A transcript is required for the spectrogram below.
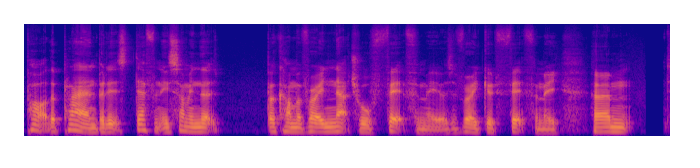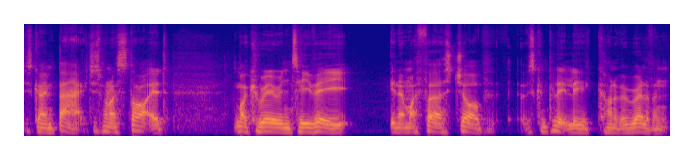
part of the plan, but it's definitely something that's become a very natural fit for me. It was a very good fit for me. Um, just going back, just when I started my career in TV, you know, my first job it was completely kind of irrelevant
